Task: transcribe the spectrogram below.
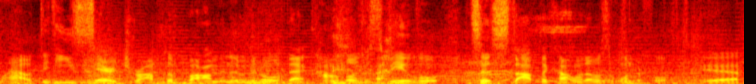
Wow, did he Zair drop the bomb in the middle of that combo just to be able to stop the combo? That was wonderful. Yeah.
